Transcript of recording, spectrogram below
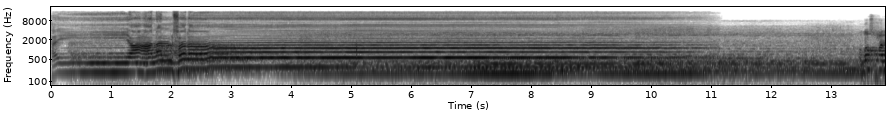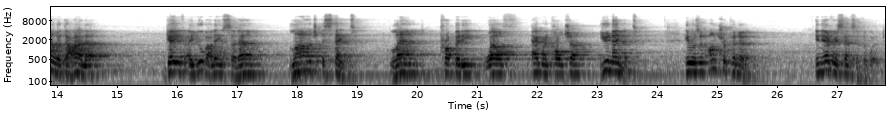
حي على الفلاح Allah subhanahu wa ta'ala gave Ayub alayhi salam large estate, land, property, wealth, agriculture, you name it. He was an entrepreneur in every sense of the word.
